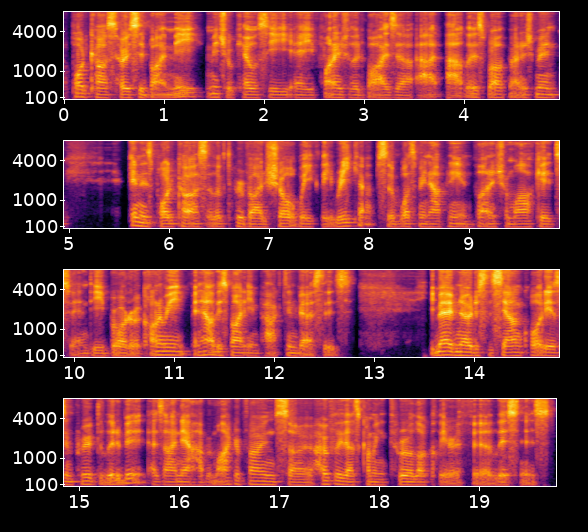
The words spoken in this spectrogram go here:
a podcast hosted by me, Mitchell Kelsey, a financial advisor at Atlas Wealth Management. In this podcast, I look to provide short weekly recaps of what's been happening in financial markets and the broader economy and how this might impact investors. You may have noticed the sound quality has improved a little bit as I now have a microphone, so hopefully that's coming through a lot clearer for listeners.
